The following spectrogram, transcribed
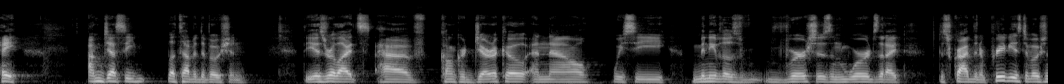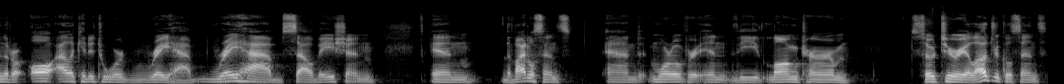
Hey, I'm Jesse. Let's have a devotion. The Israelites have conquered Jericho, and now we see many of those verses and words that I described in a previous devotion that are all allocated toward Rahab. Rahab's salvation in the vital sense, and moreover in the long term soteriological sense,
